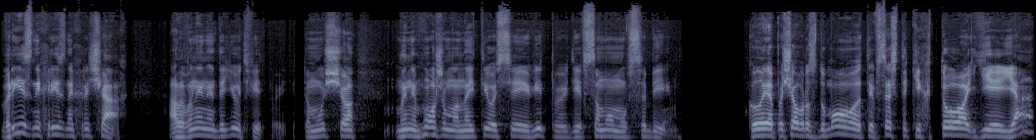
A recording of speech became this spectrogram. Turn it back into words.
в різних різних речах. Але вони не дають відповіді, тому що ми не можемо знайти ось цієї відповіді в самому собі. Коли я почав роздумовувати, все ж таки, хто є я,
